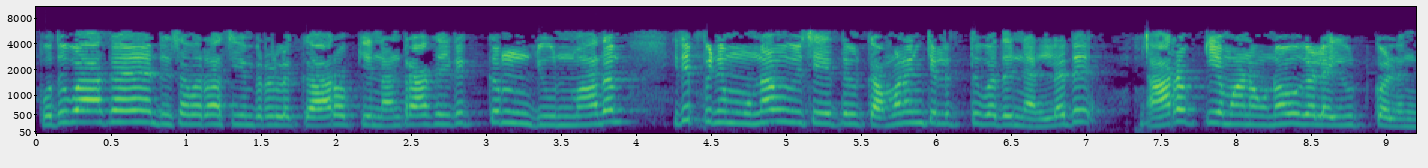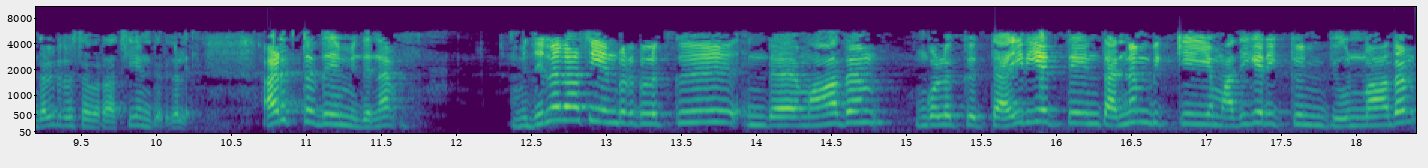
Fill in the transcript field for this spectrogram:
பொதுவாக ரிசவராசி என்பவர்களுக்கு ஆரோக்கியம் நன்றாக இருக்கும். ஜூன் மாதம் இருப்பினும் உணவு விஷயத்தில் கவனம் செலுத்துவது நல்லது. ஆரோக்கியமான உணவுகளை உட்கொள்ளுங்கள் ரிசவராசி என்பவர்களே அடுத்தது மிதுனம். மிதுனராசி என்பவர்களுக்கு இந்த மாதம் உங்களுக்கு தைரியத்தையும் தன்னம்பிக்கையும் அதிகரிக்கும் ஜூன் மாதம்.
